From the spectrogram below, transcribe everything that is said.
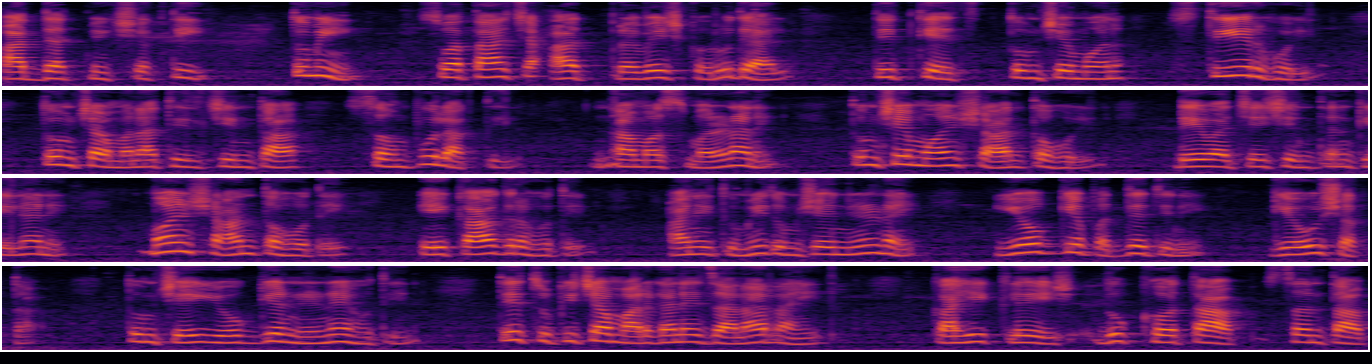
आध्यात्मिक शक्ती तुम्ही स्वतःच्या आत प्रवेश करू द्याल तितकेच तुमचे मन स्थिर होईल. तुमच्या मनातील चिंता संपू लागतील. नामस्मरणाने तुमचे मन शांत होईल. देवाचे चिंतन केल्याने मन शांत होते एकाग्र होते आणि तुम्ही तुमचे निर्णय योग्य पद्धतीने घेऊ शकता. तुमचे योग्य निर्णय होतील. ते चुकीच्या मार्गाने जाणार नाहीत. काही क्लेश दुःख ताप संताप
